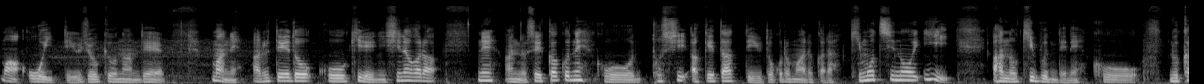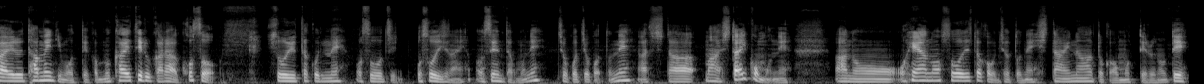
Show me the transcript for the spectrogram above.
まあ多いっていう状況なんで、まあね、ある程度こう綺麗にしながら、ね、あの、せっかくね、こう、年明けたっていうところもあるから、気持ちのいい、あの気分でね、こう、迎えるためにもっていうか、迎えてるからこそ、そういったこね、お掃除、お掃除じゃない、お洗濯もね、ちょこちょことね、明日、まあ明日以降もね、あの、お部屋の掃除とかもちょっとね、たいなとか思ってるので、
